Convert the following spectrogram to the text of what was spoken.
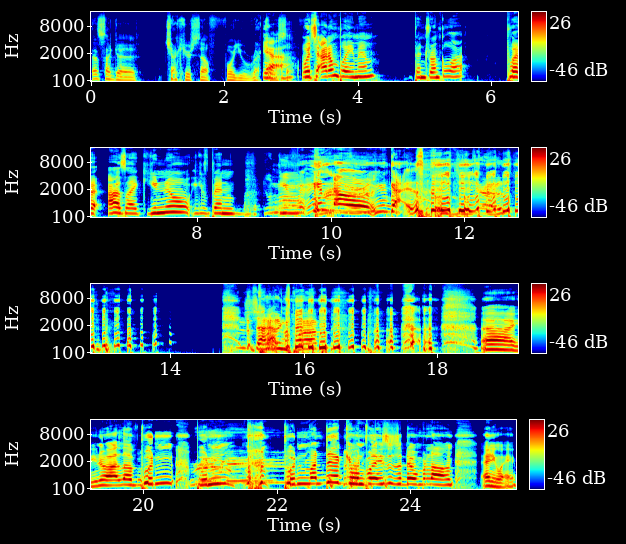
That's like a check yourself before you wreck Yeah, yourself. which I don't blame him. Been drunk a lot, but I was like, you know, you've been you you know you guys. Shut up. uh, you know I love pudding, pudding, putting my dick in places that don't belong. Anyway,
